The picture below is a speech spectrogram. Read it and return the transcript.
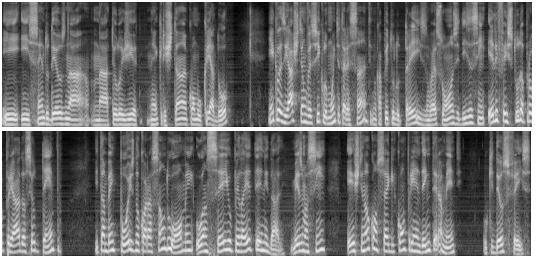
e, e sendo Deus na, na teologia né, cristã como Criador. Em Eclesiastes tem um versículo muito interessante, no capítulo 3, no verso 11, diz assim: Ele fez tudo apropriado a seu tempo e também pôs no coração do homem o anseio pela eternidade. Mesmo assim, este não consegue compreender inteiramente o que Deus fez.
